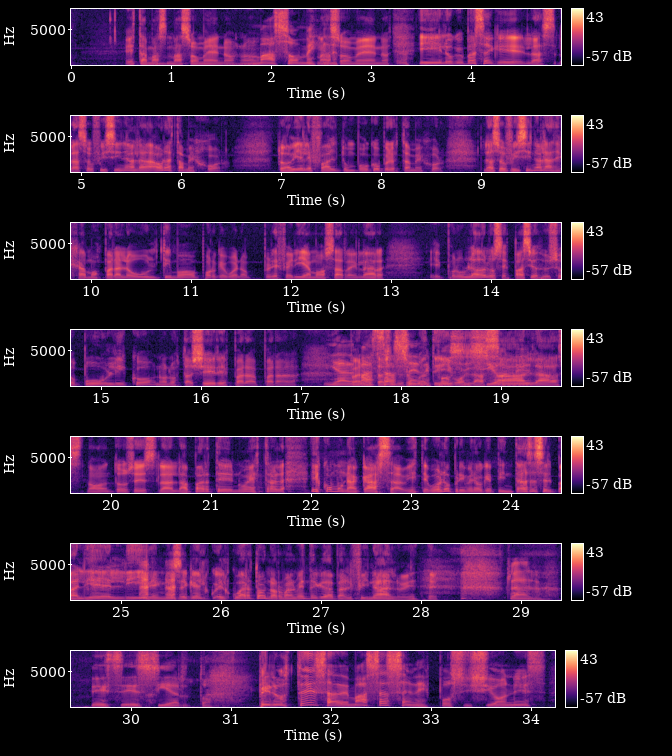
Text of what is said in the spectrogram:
Está más, más o menos, ¿no? Más o menos. Más o menos. Y lo que pasa es que las, las oficinas, ahora está mejor. Todavía le falta un poco, pero está mejor. Las oficinas las dejamos para lo último porque, bueno, preferíamos arreglar, eh, por un lado, los espacios de uso público, no los talleres para, para, y además para los talleres educativos, las salas, ¿no? Entonces, la, la parte nuestra es como una casa, ¿viste? Vos lo primero que pintás es el palier, el living, no sé qué. El, el cuarto normalmente queda para el final, ¿viste? Claro es, es cierto. Pero ustedes además hacen exposiciones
